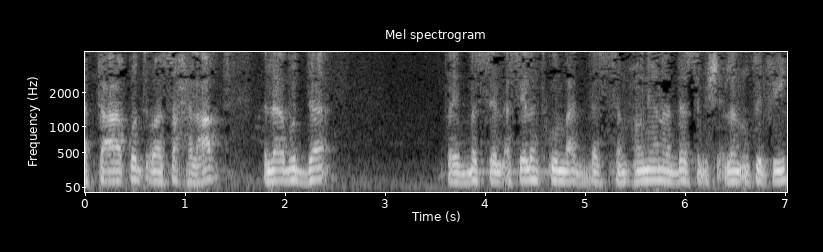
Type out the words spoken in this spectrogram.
التعاقد ويصح العقد لا بد. طيب بس الأسئلة تكون بعد الدرس. سامحوني أنا الدرس مش لن أطيل فيه.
